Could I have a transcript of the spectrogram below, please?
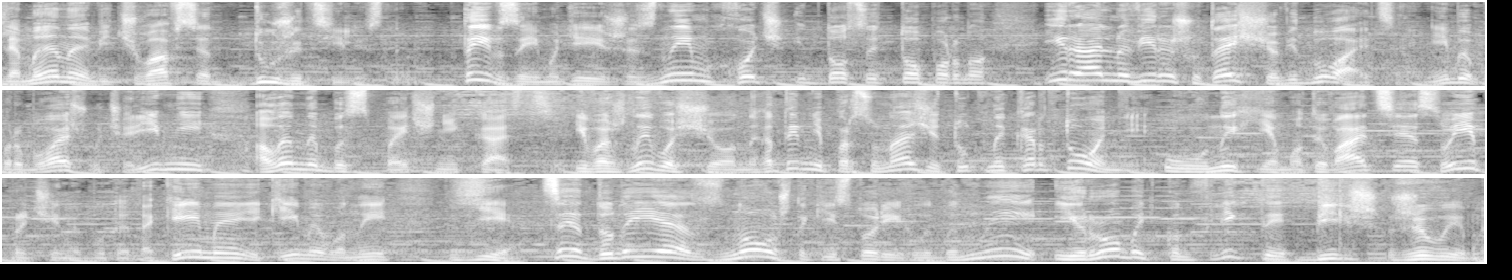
для мене відчувався дуже цілісним. Ти взаємодієш із ним, хоч і досить топорно, і реально віриш у те, що відбувається, ніби перебуваєш у чарівній, але небезпечній казці. І важливо, що негативні персонажі тут не картонні. У них є мотивація, свої причини бути такими, якими вони є. Це додає знову ж таки історії глибини і робить конфлікти більш живими.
